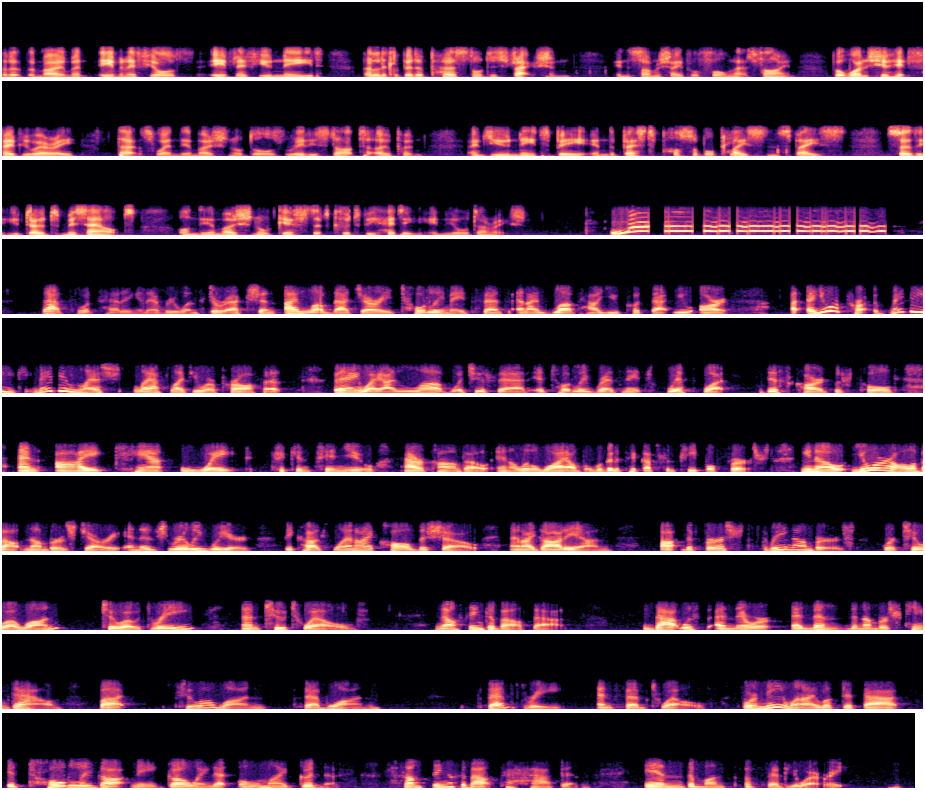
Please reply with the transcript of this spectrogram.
that at the moment, even if you're even if you need a little bit of personal distraction in some shape or form, that's fine. But once you hit February, that's when the emotional doors really start to open, and you need to be in the best possible place and space so that you don't miss out on the emotional gift that could be heading in your direction. Love! That's what's heading in everyone's direction. I love that, Jerry. Totally made sense, and I love how you put that. You are, uh, uh, are you a pro? Maybe maybe last last life you were a prophet. But anyway, I love what you said. It totally resonates with what this card was pulled, and I can't wait to continue our convo in a little while, but we're going to pick up some people first. You know, you are all about numbers, Jerry, and it's really weird because when I called the show and I got in, uh, the first three numbers were 201, 203, and 212. Now think about that. That was, and there were, and then the numbers came down, but 201, Feb 1, Feb 3, and Feb 12. For me, when I looked at that, it totally got me going that, oh my goodness, something is about to happen in the month of February.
